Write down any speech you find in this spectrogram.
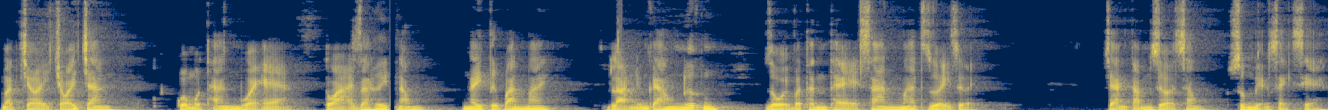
Mặt trời trói trăng Của một tháng mùa hè Tỏa ra hơi nóng. Ngay từ ban mai Làm những cái áo nước Rồi vào thân thể san mát rưỡi rưỡi Chàng tắm rửa xong Xung miệng sạch sẽ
